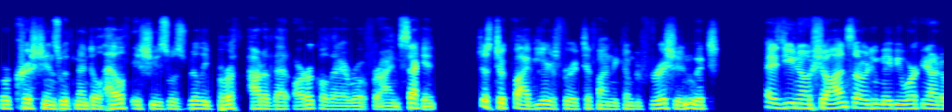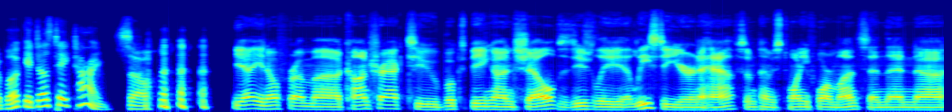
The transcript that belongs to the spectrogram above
for Christians with mental health issues, was really birthed out of that article that I wrote for I'm Second. Just took five years for it to finally come to fruition, which, as you know, Shaun, someone who may be working on a book, it does take time. So Yeah, you know, from uh, contract to books being on shelves is usually at least a year and a half, sometimes 24 months. And then, uh,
